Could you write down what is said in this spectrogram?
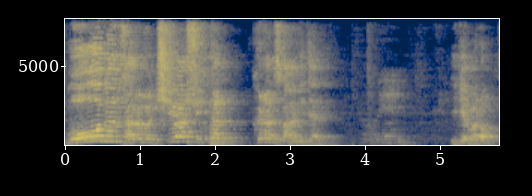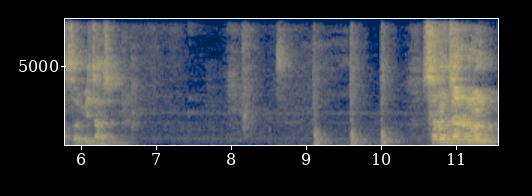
모든 사람을 치유할 수 있는 그런 사람이 돼야 돼. 이게 바로 썸밋 자세입니다. 세 번째로는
